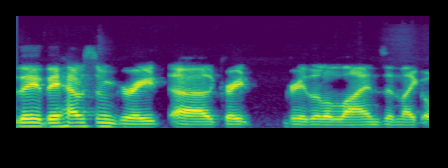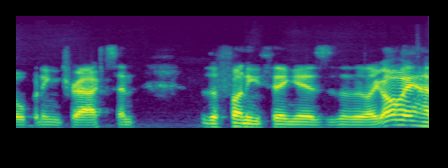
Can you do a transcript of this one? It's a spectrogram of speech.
they they have some great uh, great great little lines and like opening tracks. And the funny thing is, they're like, "Oh yeah,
